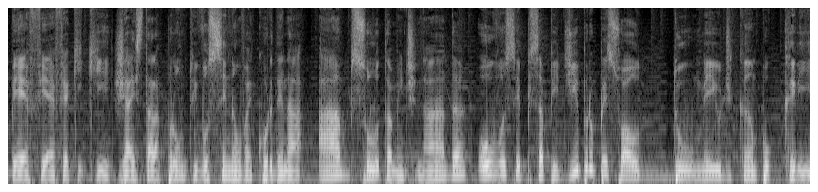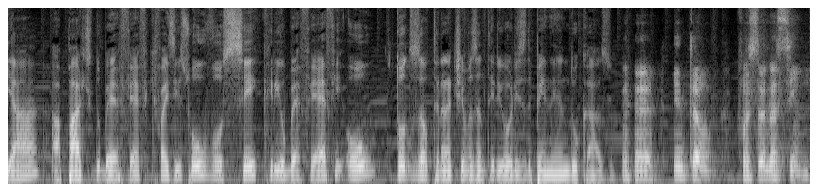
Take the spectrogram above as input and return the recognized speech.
BFF aqui que já estará pronto e você não vai coordenar absolutamente nada? Ou você precisa pedir para o pessoal do meio de campo criar a parte do BFF que faz isso, ou você cria o BFF, ou todas as alternativas anteriores, dependendo do caso. então, funciona assim.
